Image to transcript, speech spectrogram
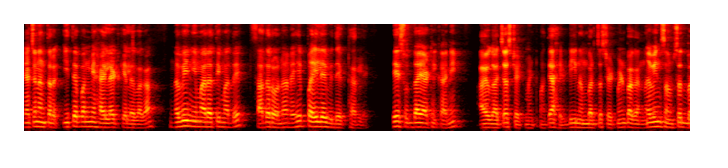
त्याच्यानंतर इथे पण मी हायलाईट केलं बघा. नवीन इमारतीमध्ये सादर होणारे हे पहिले विधेयक ठरले. हे सुद्धा या ठिकाणी आयोगाच्या स्टेटमेंटमध्ये आहे. डी नंबरचं स्टेटमेंट बघा. नवीन संसद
